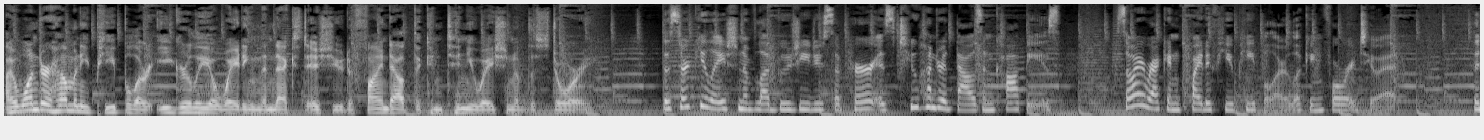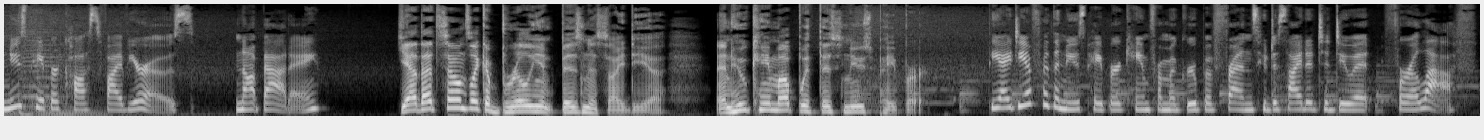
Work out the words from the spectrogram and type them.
I wonder how many people are eagerly awaiting the next issue to find out the continuation of the story. The circulation of La Bougie du Sapeur is 200,000 copies, so I reckon quite a few people are looking forward to it. The newspaper costs 5 euros. Not bad, eh? Yeah, that sounds like a brilliant business idea. And who came up with this newspaper? The idea for the newspaper came from a group of friends who decided to do it for a laugh.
